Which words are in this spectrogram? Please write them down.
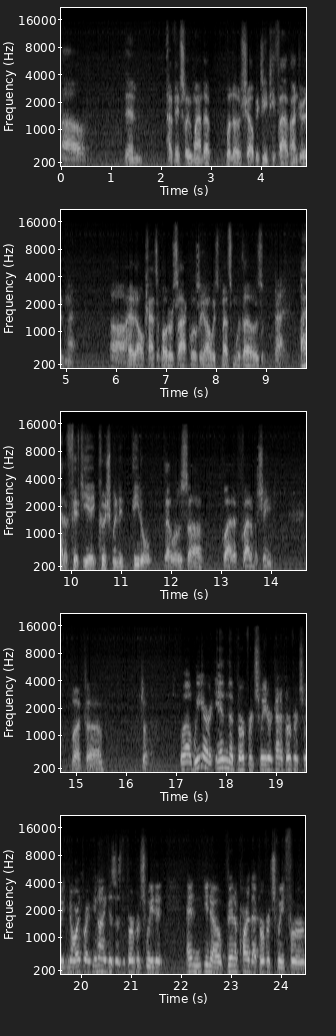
uh, then I eventually wound up with a Shelby GT500. And, Right. uh, had all kinds of motorcycles. Know, always messing with those. Right. I had a '58 Cushman Beetle that was uh, quite a quite a machine. But uh, so Well, we are in the Burford Suite, or kind of Burford Suite North. Right behind us is the Burford Suite, and, and you know, been a part of that Burford Suite for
